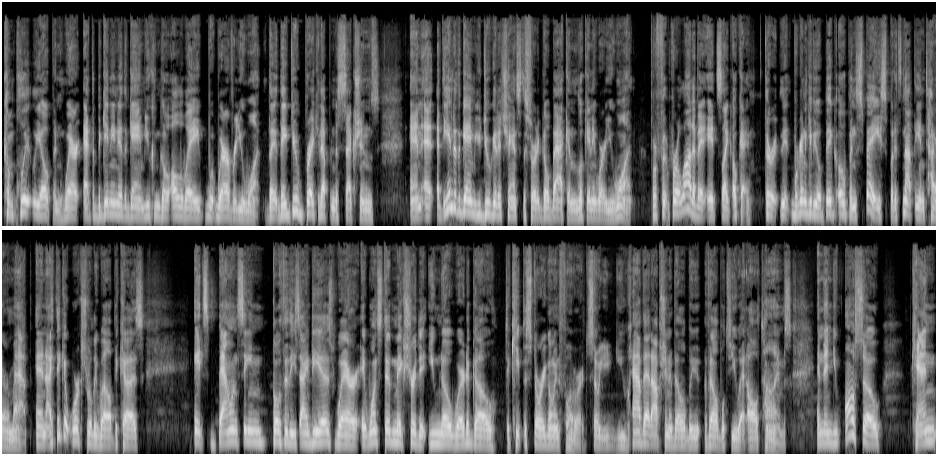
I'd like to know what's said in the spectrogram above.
completely open where at the beginning of the game you can go all the way w- wherever you want. They, they do break it up into sections. And at, at the end of the game you do get a chance to sort of go back and look anywhere you want. But for, for a lot of it it's like okay we're going to give you a big open space but it's not the entire map. And i think it works really well because it's balancing both of these ideas where it wants to make sure that you know where to go to keep the story going forward. So you, you have that option available available to you at all times. And then you also can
